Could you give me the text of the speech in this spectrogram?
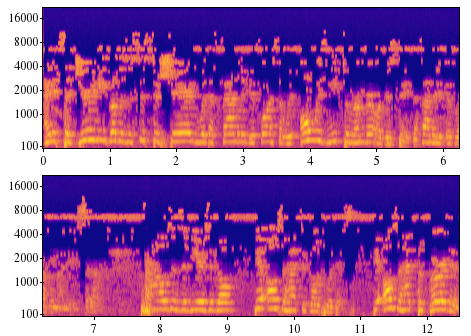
And it's a journey, brothers and sisters, shared with a family before us that we always need to remember on this day. The family of Ibrahim salam. Thousands of years ago, they also had to go through this. They also had to burden.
